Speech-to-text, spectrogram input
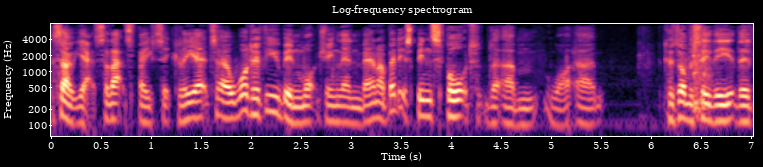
so yeah, so that's basically it. Uh, what have you been watching then, Ben? I bet it's been sport. That, um, because obviously the the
